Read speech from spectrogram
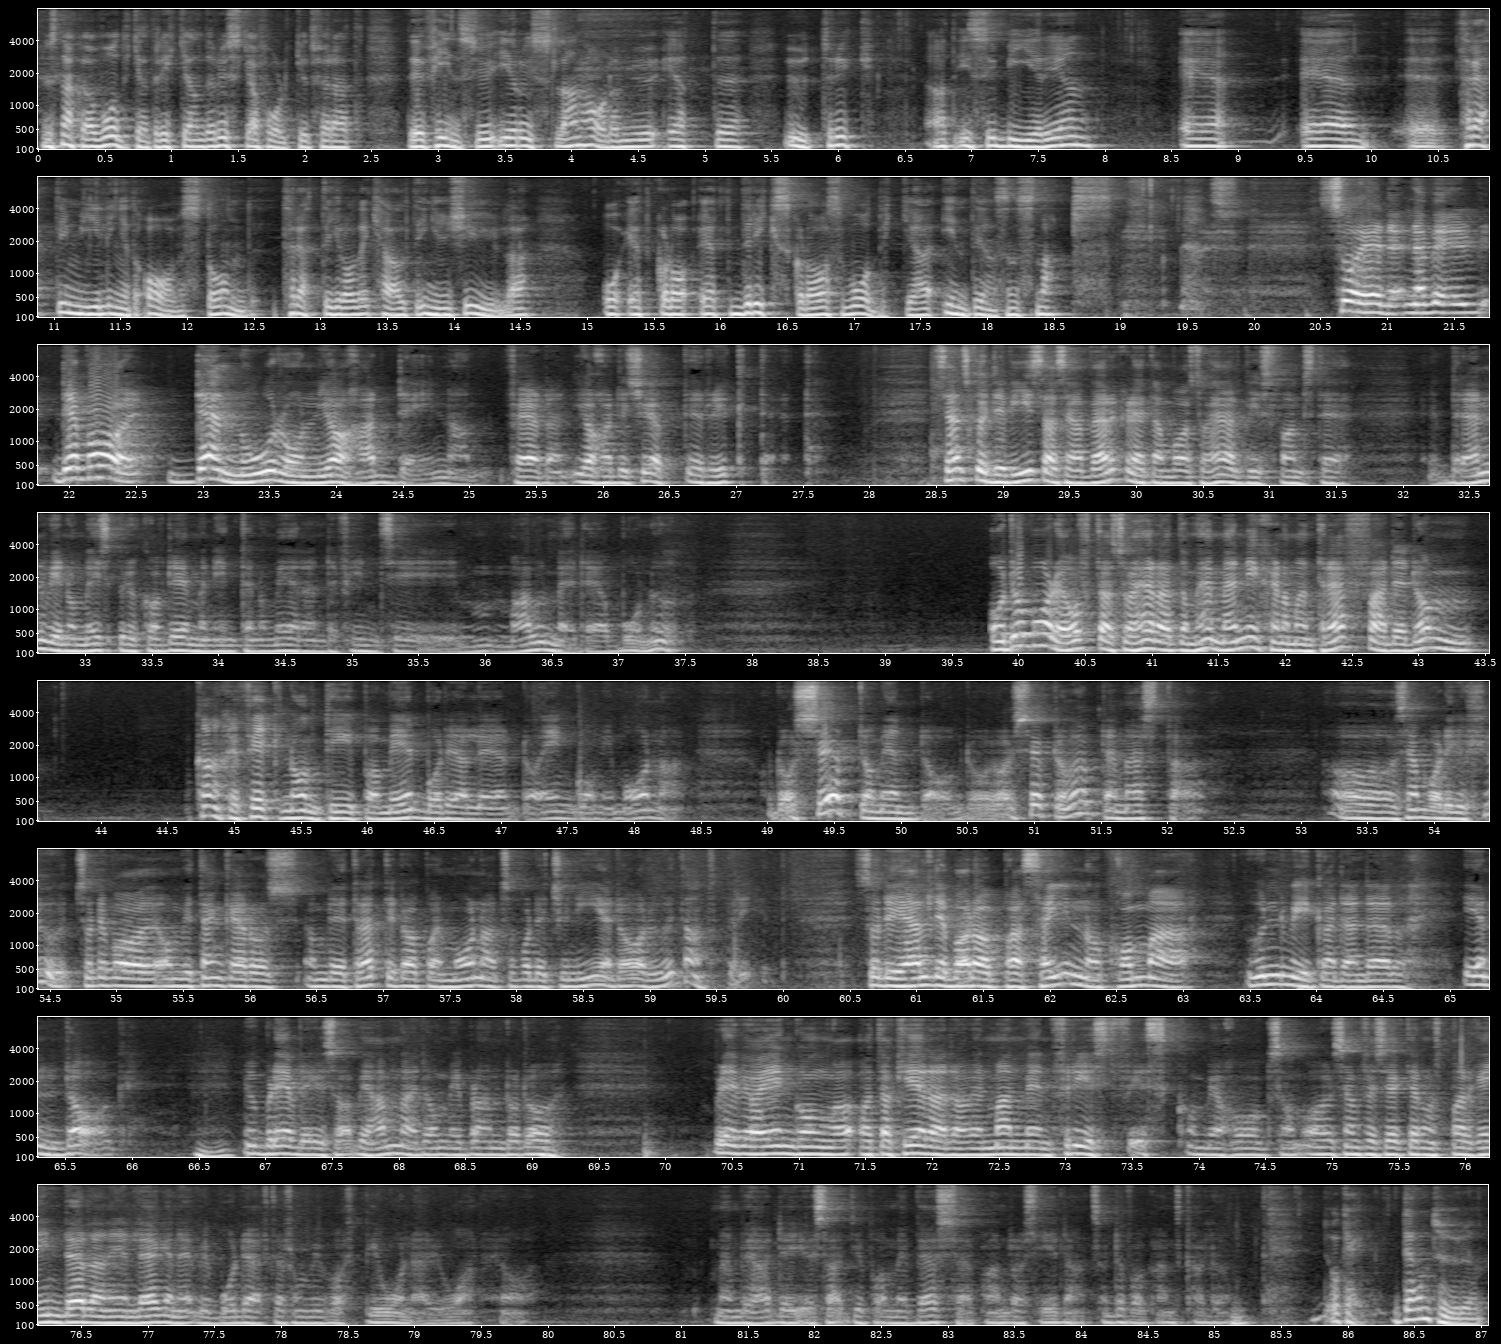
Nu snackar jag vodkadrickande ryska folket för att det finns ju i Ryssland har de ju ett eh, uttryck att i Sibirien Eh, eh, eh, 30 mil inget avstånd, 30 grader kallt, ingen kyla och ett, gla, ett dricksglas vodka, inte ens en snaps. Så är det. När vi, det var den oron jag hade innan färden. Jag hade köpt det ryktet. Sen skulle det visa sig att verkligheten var så här. Visst fanns det brännvin och missbruk av det, men inte något mer än det finns i Malmö där jag bor nu. Och då var det ofta så här att de här människorna man träffade, de kanske fick någon typ av medborgarlön då en gång i månaden. Och då söp de en dag, då, då söp de upp det mesta. Och sen var det ju slut. Så det var, om vi tänker oss, om det är 30 dagar på en månad, så var det 29 dagar utan sprit. Så det gällde bara att passa in och komma, undvika den där en dag. Mm. Nu blev det ju så att vi hamnade i dem ibland och då blev jag en gång attackerad av en man med en fryst fisk, kommer jag ihåg. Som, och sen försökte de sparka in dörren i en lägenhet vi bodde eftersom vi var spioner, Johan jag. Men vi hade ju satt ju på med bössor på andra sidan, så det var ganska lugnt. Okej, okay. den turen.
